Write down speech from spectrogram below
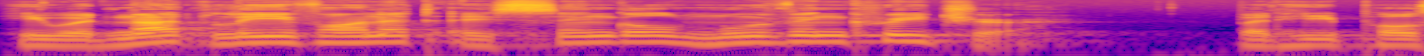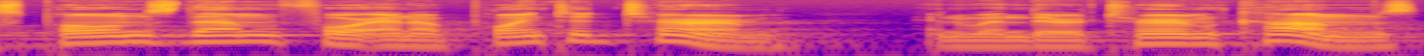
He would not leave on it a single moving creature, but He postpones them for an appointed term, and when their term comes,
